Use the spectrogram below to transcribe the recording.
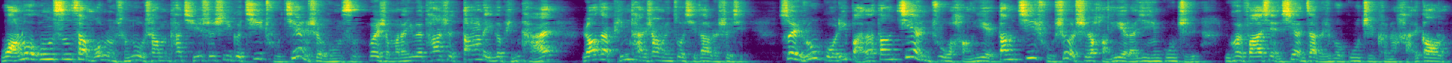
网络公司在某种程度上面，它其实是一个基础建设公司。为什么呢？因为它是搭了一个平台，然后在平台上面做其他的事情。所以，如果你把它当建筑行业、当基础设施行业来进行估值，你会发现现在的这个估值可能还高了。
